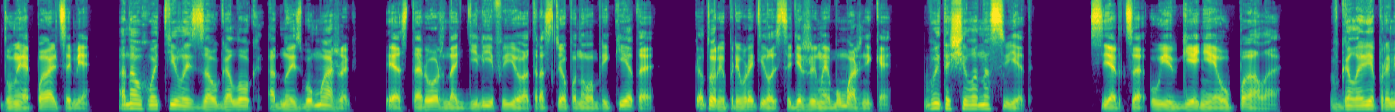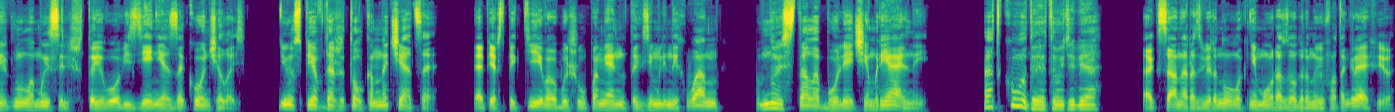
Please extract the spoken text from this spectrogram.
Двумя пальцами она ухватилась за уголок одной из бумажек и, осторожно отделив ее от растрепанного брикета, который превратилось содержимое бумажника, вытащила на свет. Сердце у Евгения упало. В голове промелькнула мысль, что его везение закончилось, не успев даже толком начаться, а перспектива вышеупомянутых земляных ванн вновь стала более чем реальной. «Откуда это у тебя?» Оксана развернула к нему разодранную фотографию,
